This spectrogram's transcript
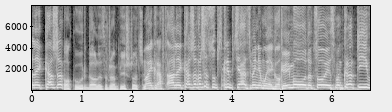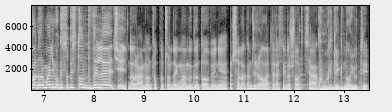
ale każda... O kurde, ale zacząłem pieszczeć. Minecraft, ale każda wasza subskrypcja zmienia mojego game moda, co jest? Mam kreatywa, normalnie mogę sobie stąd wylecieć. Dobra, no to początek mamy gotowy, nie? Trzeba kontynuować teraz tego shortca. Kurde gnoju, ty.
